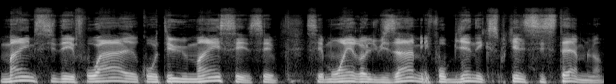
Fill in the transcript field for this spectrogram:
même si des fois, euh, côté humain, c'est c'est moins reluisant, mais il faut bien expliquer le système. Là.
